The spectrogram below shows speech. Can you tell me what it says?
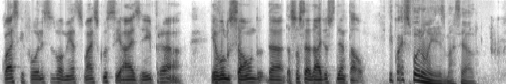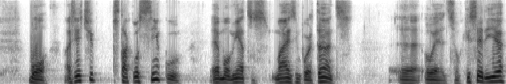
quais que foram esses momentos mais cruciais aí para a evolução do, da, da sociedade ocidental. E quais foram eles, Marcelo? Bom, a gente destacou cinco é, momentos mais importantes é, o Edson, que seria,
